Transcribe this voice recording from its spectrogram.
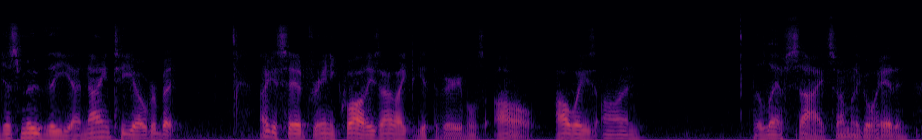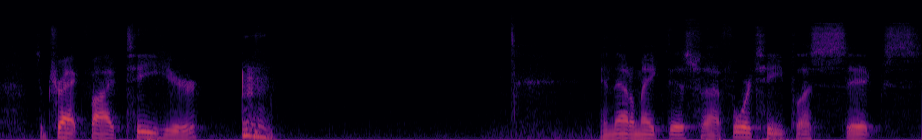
just move the uh, 9t over, but like I said, for inequalities, I like to get the variables all always on the left side. So I'm going to go ahead and subtract 5t here. and that'll make this uh, 4t plus 6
